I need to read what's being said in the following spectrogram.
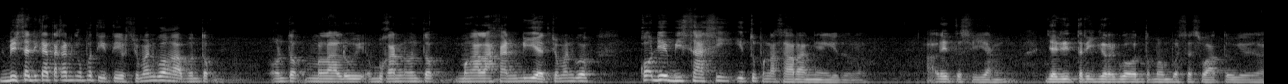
bisa dikatakan kompetitif, cuman gue nggak untuk untuk melalui bukan untuk mengalahkan dia, cuman gue kok dia bisa sih itu penasarannya gitu loh. Hal itu sih yang jadi trigger gue untuk membuat sesuatu gitu.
